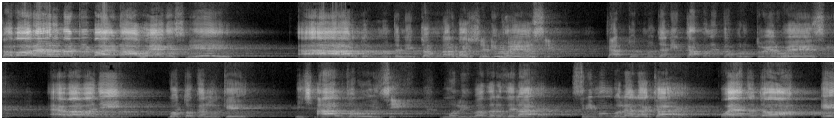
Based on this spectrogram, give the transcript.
কবরের মাটি বায়না হয়ে গেছে। আর জন্য জানি জন্নার বাসনী হয়েছে? কার জন্য জানি কাপড়ে কাপড় তৈরি হয়েছে? এ বাবাজি, গতকালকে বিশাল জ্বর হয়েছে মলিবাজার জেলায়, শ্রীমঙ্গল এলাকায় কয়েকজন এই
